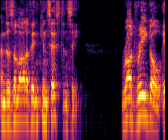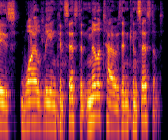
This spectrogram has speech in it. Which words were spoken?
And there's a lot of inconsistency. Rodrigo is wildly inconsistent. Militao is inconsistent.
